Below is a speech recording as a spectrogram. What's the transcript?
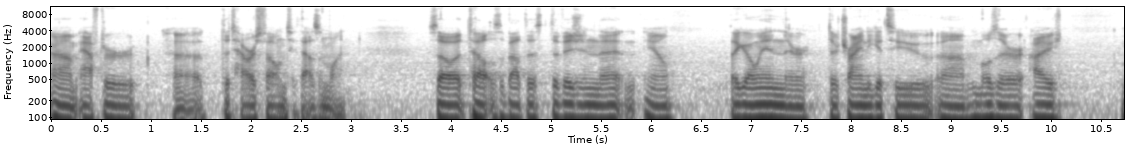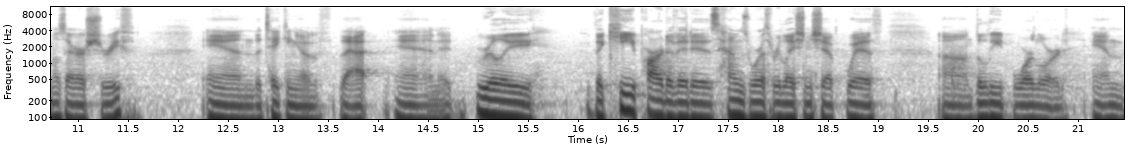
um, after uh, the towers fell in 2001. So it tells about this division that you know they go in. They're they're trying to get to um, Mozar I Mozar Sharif and the taking of that. And it really the key part of it is Hemsworth relationship with um, the lead warlord and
